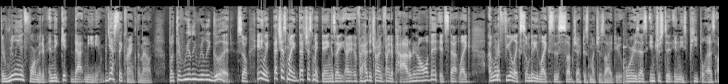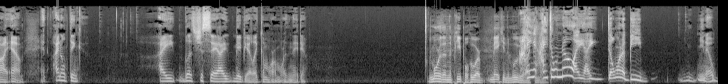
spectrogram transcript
They're really informative and they get that medium. Yes, they crank them out, but they're really, really good. So anyway, that's just my, that's just my thing is I, I if I had to try and find a pattern in all of it, it's that like, I want to feel like somebody likes this subject as much as I do or is as interested in these people as I am. And I don't think I let's just say I maybe I like Gamora more than they do. More than the people who are making the movie. Like I, I don't know. I, I don't want to be, you know,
